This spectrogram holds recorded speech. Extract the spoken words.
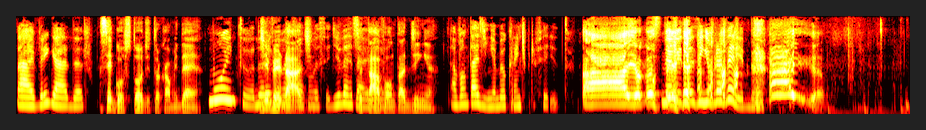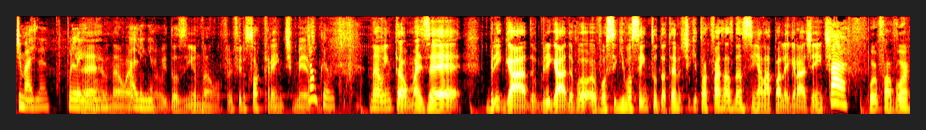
Ai, obrigada. Você gostou de trocar uma ideia? Muito. adorei De verdade? Com você, de verdade. Você tá à vontadinha? À vontadinha, meu crente preferido. Ai, eu Meu gostei! idosinho preferido. Ai, Demais, né? Pulei é, não, é a linha. o idosinho não. Eu prefiro só crente mesmo. Tranquilo. Não, então, mas é. Obrigado, obrigado. Eu vou, eu vou seguir você em tudo, até no TikTok. Faz umas dancinhas lá pra alegrar a gente. Faz. Por favor,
